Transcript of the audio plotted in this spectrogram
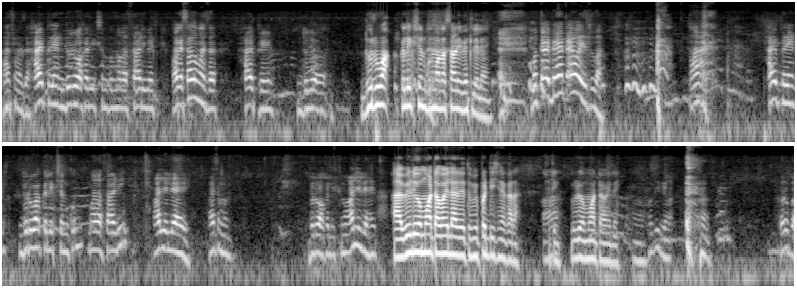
असं माझं हाय फ्रेंड दुर्वा कलेक्शन करून मला साडी भेट अगं सांग माझं. हाय फ्रेंड दुर्वा दुर्वा कलेक्शन पण मला साडी भेटलेली आहे. मग काय भ्या काय व्हायचं तुला? हाय फ्रेंड दुर्वा कलेक्शन करून मला साडी आलेली आहे. असं म्हण. दुर्वा कलेक्शन आलेली आहे. हा व्हिडिओ मोठा व्हायला रे तुम्ही पट्टीश करा हा. व्हिडिओ मोठा व्हायला हा, होती का. करू का?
